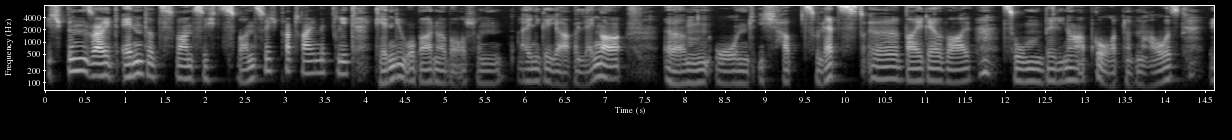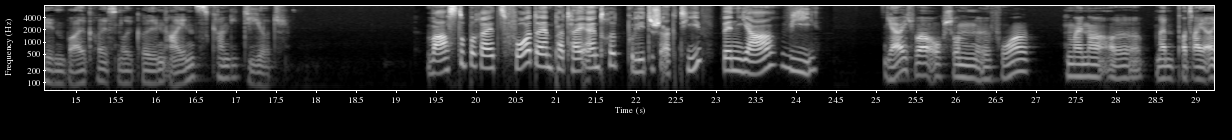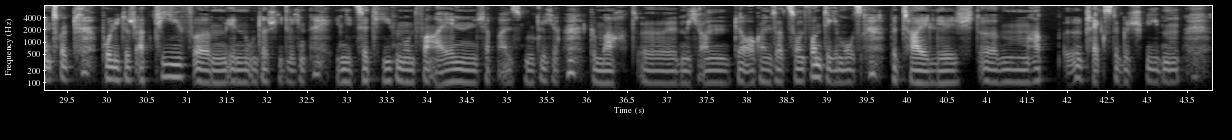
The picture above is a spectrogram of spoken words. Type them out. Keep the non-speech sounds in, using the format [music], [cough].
Ich bin seit Ende 2020 Parteimitglied, kenne die Urbane aber auch schon einige Jahre länger. Ähm, und ich habe zuletzt äh, bei der Wahl zum Berliner Abgeordnetenhaus im Wahlkreis Neukölln I kandidiert. Warst du bereits vor deinem Parteieintritt politisch aktiv? Wenn ja, wie? Ja, ich war auch schon äh, vor meiner äh, meinem Parteieintritt politisch aktiv ähm, in unterschiedlichen Initiativen und Vereinen. Ich habe alles Mögliche gemacht, äh, mich an der Organisation von Demos beteiligt, ähm, habe äh, Texte geschrieben,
